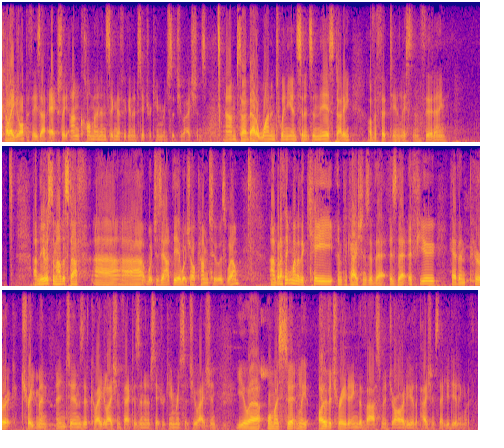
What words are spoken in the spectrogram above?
coagulopathies are actually uncommon in significant obstetric hemorrhage situations. Um, so about a 1 in 20 incidence in their study of a FibTem less than 13. Um, there is some other stuff uh, which is out there which I'll come to as well. Um, but I think one of the key implications of that is that if you have empiric treatment in terms of coagulation factors in an obstetric hemorrhage situation, you are almost certainly over-treating the vast majority of the patients that you're dealing with.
